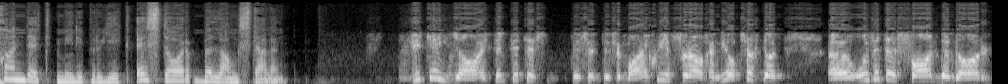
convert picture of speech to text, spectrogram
gaan dit met die projek? Is daar belangstelling? Weet jy ja, ek dink dit is dis dis 'n baie goeie vraag en die opsig dat uh ons het ervaar dat daar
